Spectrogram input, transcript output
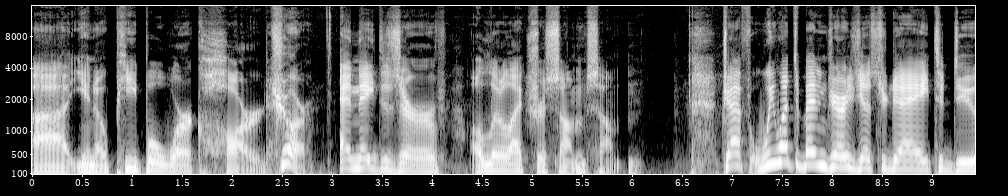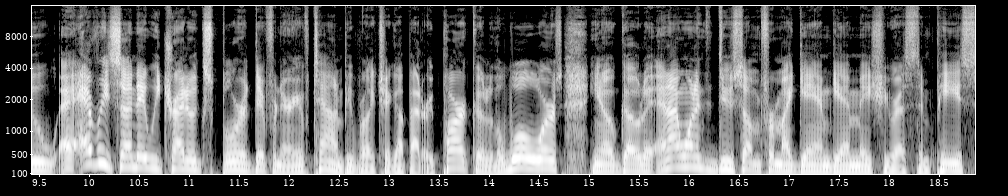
uh, you know, people work hard Sure. and they deserve a little extra something, something. Jeff, we went to Ben and Jerry's yesterday to do. Every Sunday, we try to explore a different area of town. And people are like, check out Battery Park, go to the Woolworths, you know, go to. And I wanted to do something for my Gam Gam. May she rest in peace.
